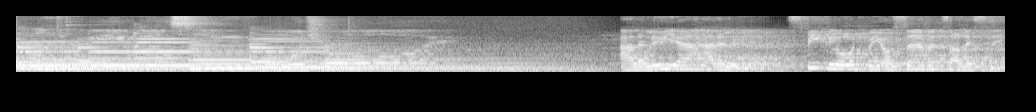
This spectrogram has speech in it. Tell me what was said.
and we will sing for joy. Alleluia, alleluia. Speak, Lord, for your servants are listening,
